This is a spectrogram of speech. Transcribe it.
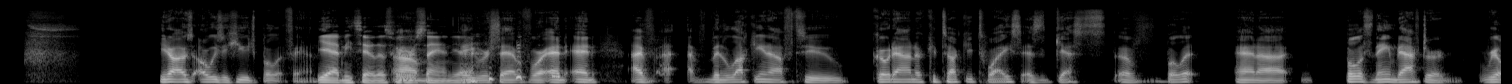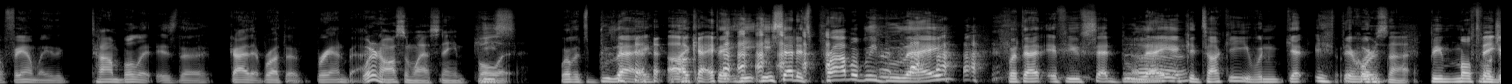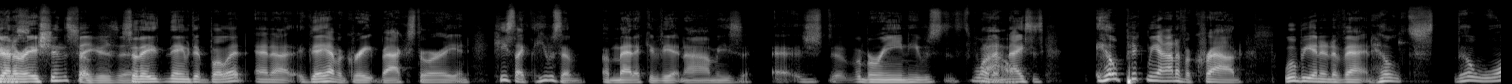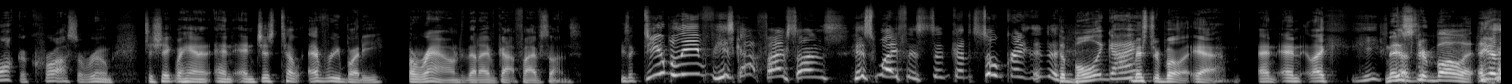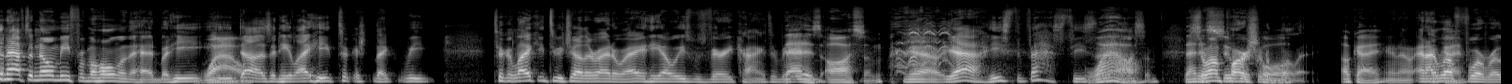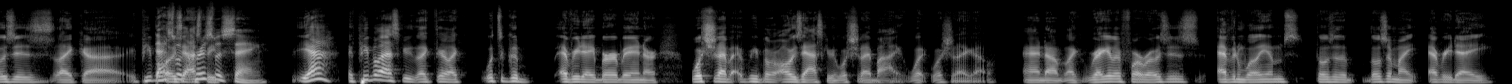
You know, I was always a huge Bulleit fan. Yeah, me too. That's what you were Um, saying. Yeah. you were saying before, and and I've I've been lucky enough to go down to Kentucky twice as guests of Bulleit, and uh, Bulleit's named after a real family. The, Tom Bulleit is the guy that brought the brand back. What an awesome last name, He's- Bulleit. Well, it's Boulet. like Okay. they- he, he said it's probably Boulet, but that if you said Boulet in Uh. Kentucky, you wouldn't get there of course not. be multiple Figures. generations. So, Figures. yeah. so they named it Bulleit, and uh, they have a great backstory. And he's like he was a, a medic in Vietnam. He's uh, just a marine. He was one of the nicest. He'll pick me out of a crowd. We'll be in an event, and he'll he'll walk across a room to shake my hand and and just tell everybody around that I've got five sons. He's like, "Do you believe he's got five sons? His wife is so, good, so great." the Bulleit guy, Mr. Bulleit, yeah, and and like he Mr. Bulleit. he doesn't have to know me from a hole in the head, but he Wow. he does, and he like he took a like we took a liking to each other right away, and he always was very kind to me. That is awesome. yeah, yeah, he's the best. He's Wow. awesome. That so is I'm partial cool. to Bulleit, Okay. you know, and I Okay. love Four Roses. Like uh people That's always what ask Chris me, was saying. Yeah. If people ask me, like they're like, "What's a good everyday bourbon?" or "What should I?" buy? People are always asking me, "What should I buy? What what should I go?" And um, like regular Four Roses, Evan Williams. Those are the those are my everyday.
